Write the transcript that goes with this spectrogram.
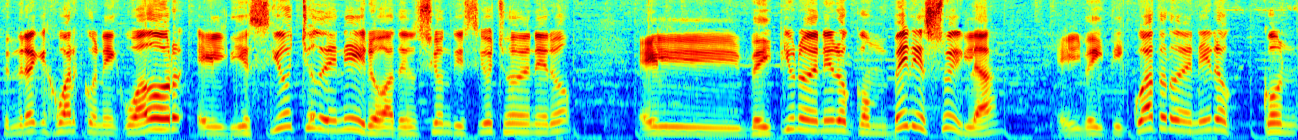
tendrá que jugar con Ecuador el 18 de enero, atención 18 de enero, el 21 de enero con Venezuela, el 24 de enero con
